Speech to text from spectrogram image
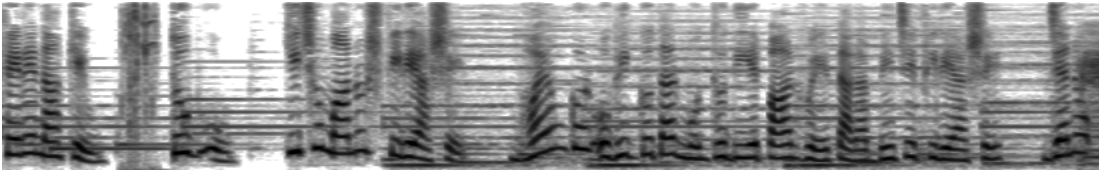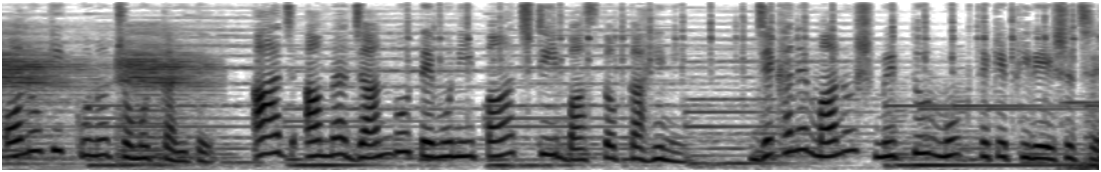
ফেরে না কেউ, তবু কিছু মানুষ ফিরে আসে, ভয়ঙ্কর অভিজ্ঞতার মধ্য দিয়ে পার হয়ে তারা বেঁচে ফিরে আসে, যেন অলৌকিক কোনো চমৎকারিতে। আজ আমরা জানব তেমনি পাঁচটি বাস্তব কাহিনী। যেখানে মানুষ মৃত্যুর মুখ থেকে ফিরে এসেছে,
